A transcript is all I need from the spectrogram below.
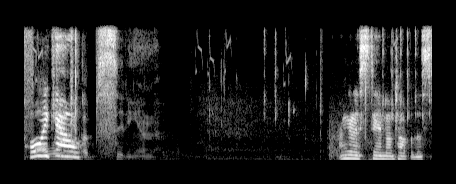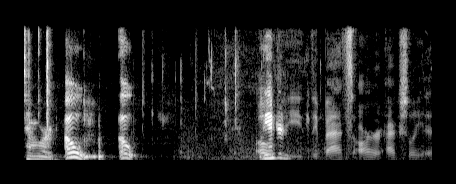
Holy Falling cow. Obsidian. I'm gonna stand on top of this tower. Oh! Oh! Oh, The the, the bats are actually uh,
